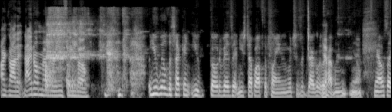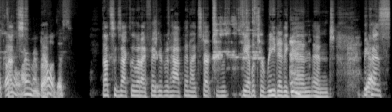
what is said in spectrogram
I got it. And I don't remember anything though. you will the second you go to visit and you step off the plane, which is exactly what Yep. happened. You know, you know, I was like, oh, That's- I remember yeah. all of this. That's exactly what I figured would happen. I'd start to be able to read it again. And because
